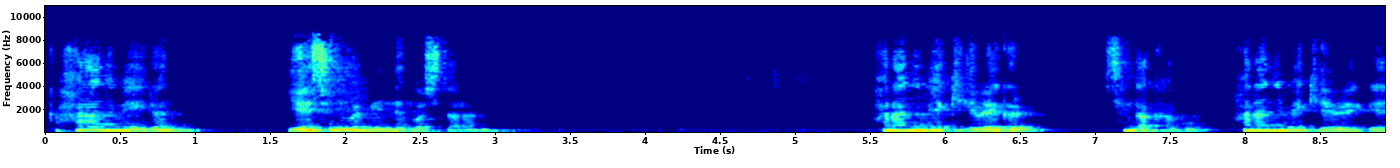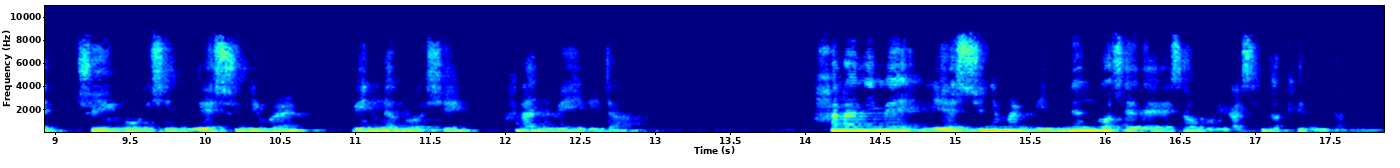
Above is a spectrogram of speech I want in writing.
그러니까 하나님의 일은 예수님을 믿는 것이다라는 거예요. 하나님의 계획을 생각하고 하나님의 계획의 주인공이신 예수님을 믿는 것이 하나님의 일이다. 하나님의 예수님을 믿는 것에 대해서 우리가 생각해야 된다는 거예요.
